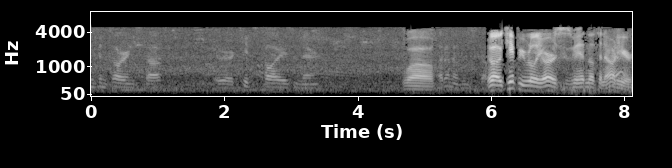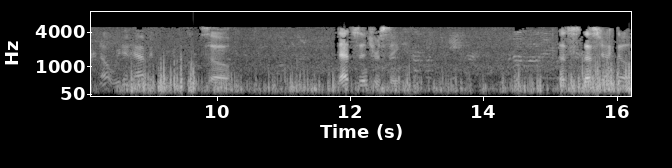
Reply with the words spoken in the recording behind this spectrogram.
inventory and stuff. There are kids' toys in there. Wow. I don't know. Well, it can't be really ours because we had nothing out Yeah, here. No, we didn't have it. So that's interesting. That's that's jacked up.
